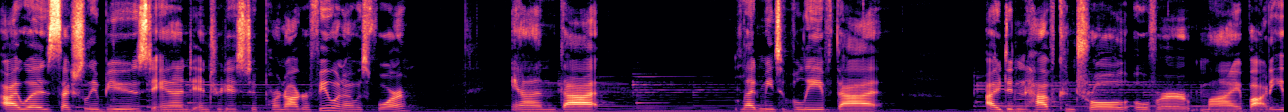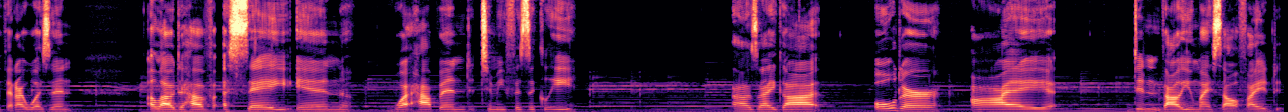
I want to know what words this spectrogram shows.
I was sexually abused and introduced to pornography when I was four. And that led me to believe that I didn't have control over my body, that I wasn't allowed to have a say in what happened to me physically. As I got older, I didn't value myself. I'd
